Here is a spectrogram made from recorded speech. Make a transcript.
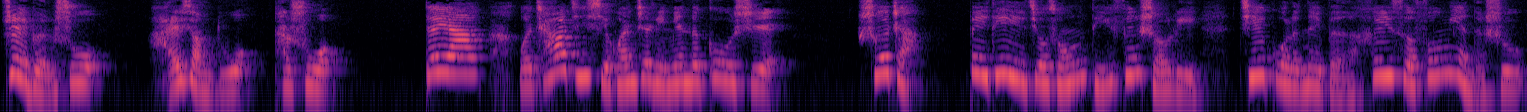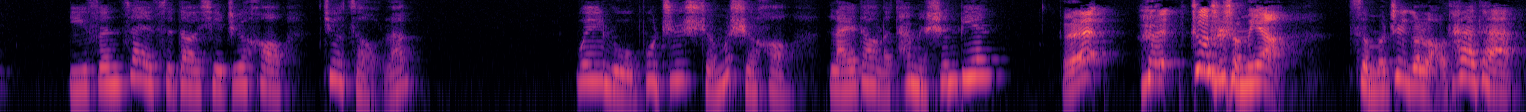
这本书还想读。”他说：“对呀，我超级喜欢这里面的故事。”说着，贝蒂就从迪芬手里接过了那本黑色封面的书。迪芬再次道谢之后就走了。威鲁不知什么时候来到了他们身边。哎，这是什么呀？怎么这个老太太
